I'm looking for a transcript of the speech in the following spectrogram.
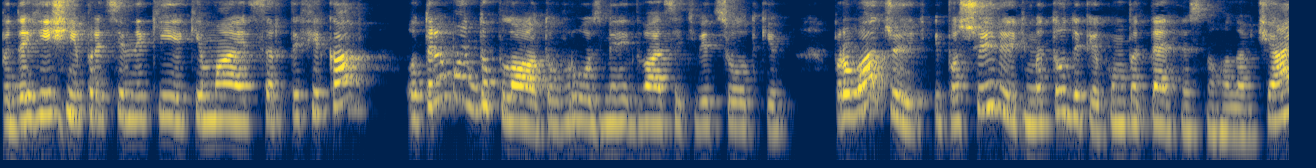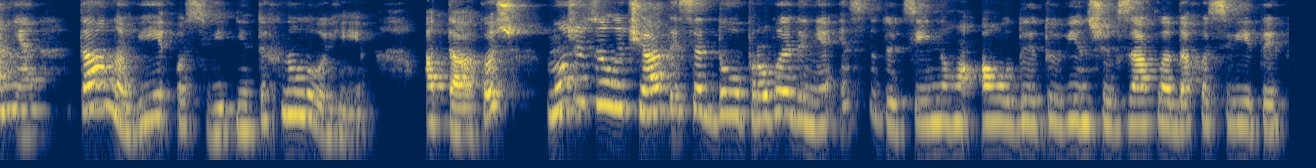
Педагогічні працівники, які мають сертифікат, отримують доплату в розмірі 20%, впроваджують і поширюють методики компетентнісного навчання та нові освітні технології, а також можуть залучатися до проведення інституційного аудиту в інших закладах освіти,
